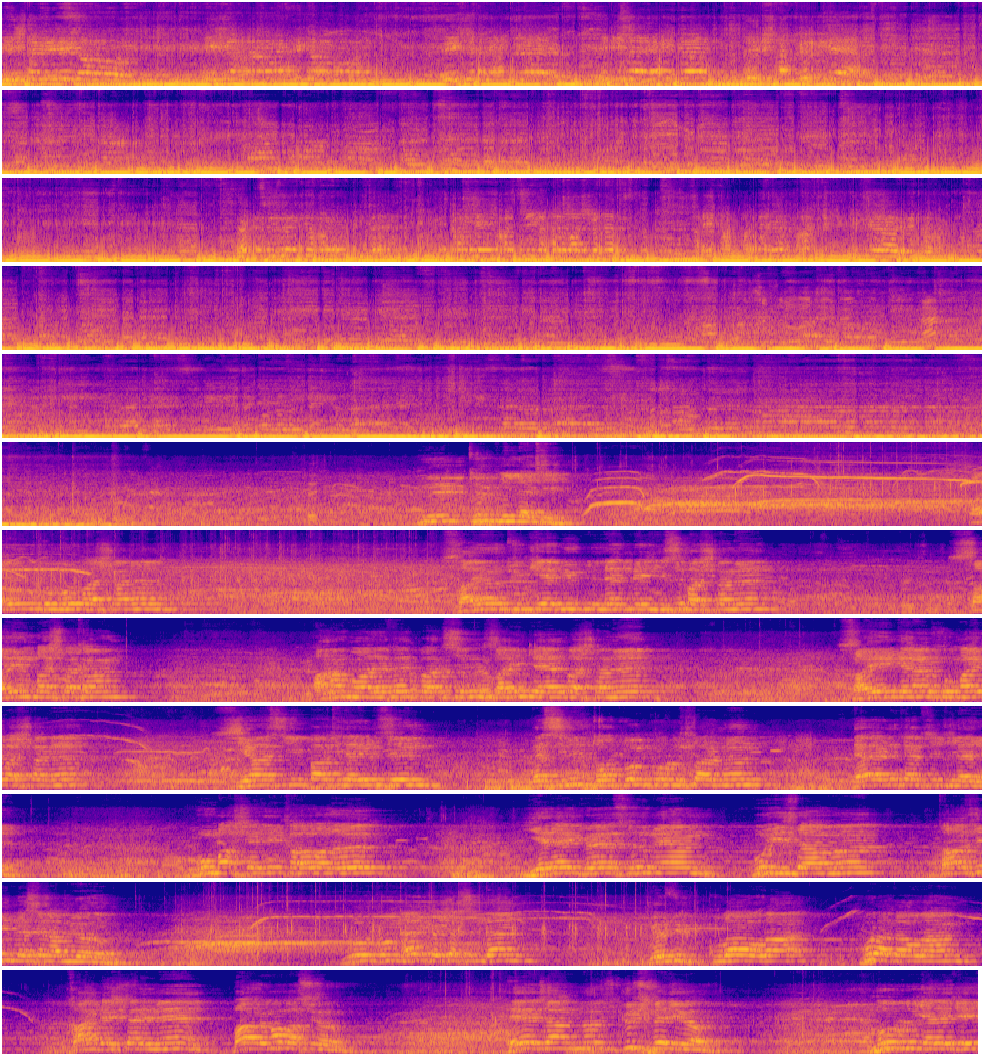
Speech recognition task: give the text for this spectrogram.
Yeah. Büyük Türk milleti. Sayın Cumhurbaşkanı, Sayın Türkiye Büyük Millet Meclisi Başkanı, Sayın Başbakan, Ana Muhalefet Partisi'nin Sayın Genel Başkanı, Sayın Genelkurmay Başkanı, siyasi partilerimizin ve sivil toplum kuruluşlarının değerli temsilcileri, bu mahşeri kalabalığı yere göğe sığmayan bu izdihamı tazimle selamlıyorum. Yurdun her köşesinden gözü kulağı olan, burada olan kardeşlerimi bağrıma basıyorum. Heyecanınız güç veriyor. Nurlu geleceği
